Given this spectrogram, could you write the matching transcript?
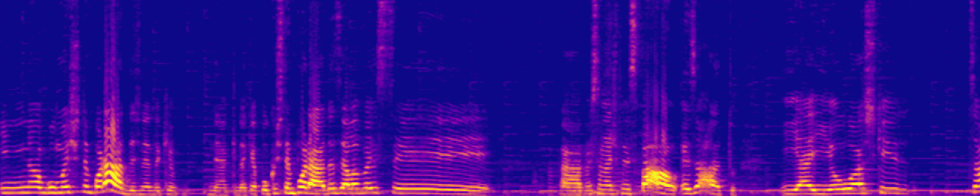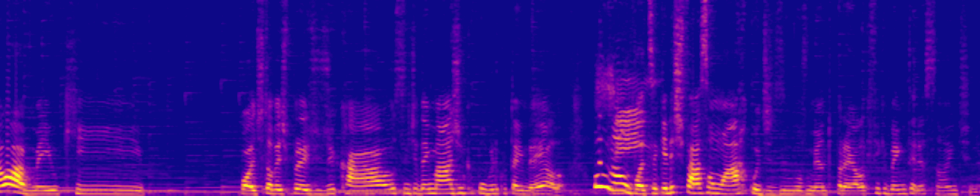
em algumas temporadas, né? Daqui, né? Daqui a poucas temporadas ela vai ser a personagem principal. Exato. E aí eu acho que, sei lá, meio que pode talvez prejudicar o sentido da imagem que o público tem dela. Ou não, Sim. pode ser que eles façam um arco de desenvolvimento pra ela que fique bem interessante, né?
